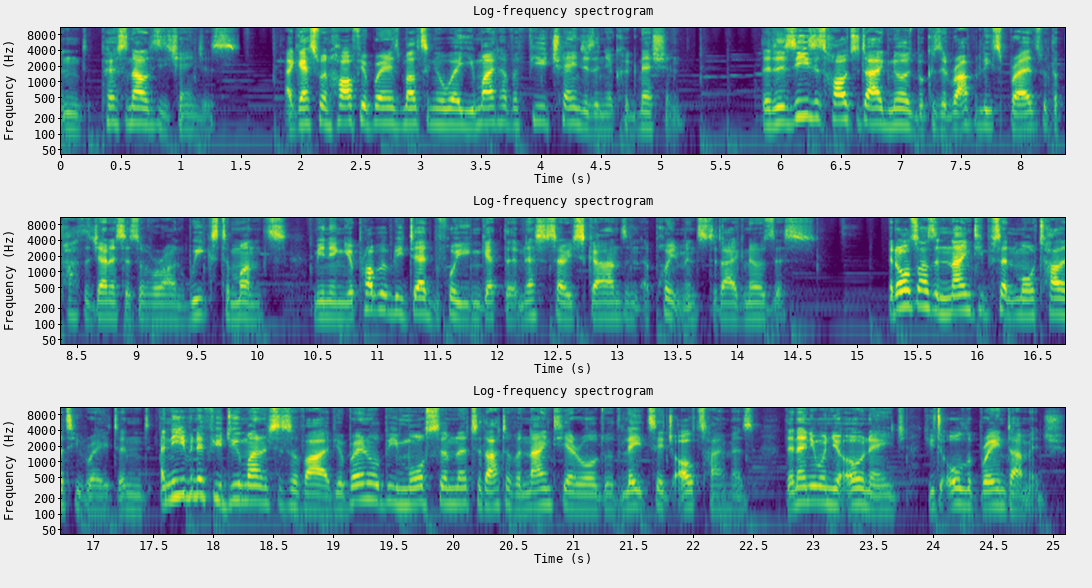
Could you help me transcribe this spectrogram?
and personality changes. I guess when half your brain is melting away, you might have a few changes in your cognition. The disease is hard to diagnose because it rapidly spreads with a pathogenesis of around weeks to months, meaning you're probably dead before you can get the necessary scans and appointments to diagnose this. It also has a 90% mortality rate, and, and even if you do manage to survive, your brain will be more similar to that of a 90 year old with late stage Alzheimer's than anyone your own age due to all the brain damage.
